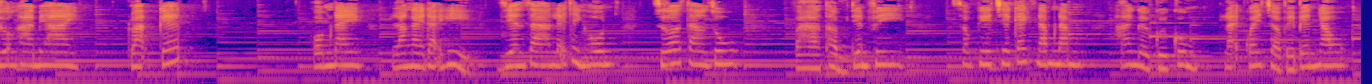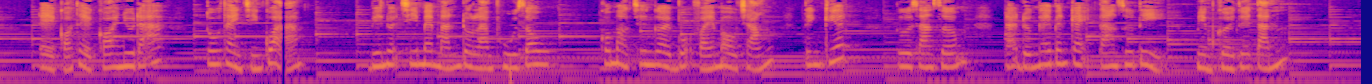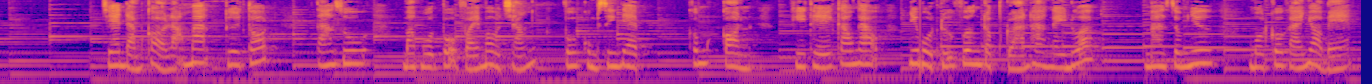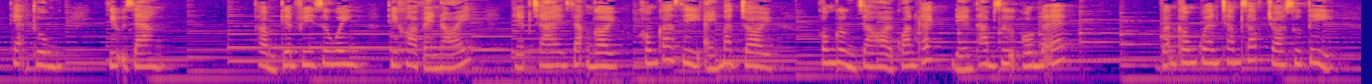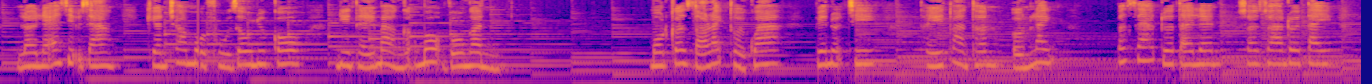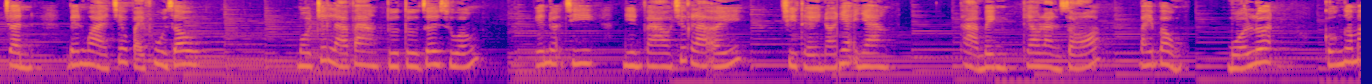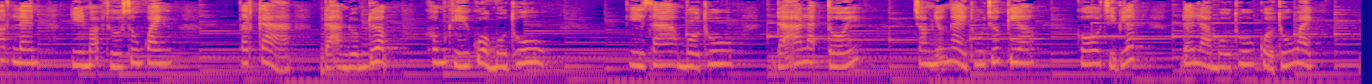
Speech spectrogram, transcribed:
Chương 22 Đoạn kết Hôm nay là ngày đại hỷ diễn ra lễ thành hôn giữa Tang Du và Thẩm Tiên Phi. Sau khi chia cách 5 năm, hai người cuối cùng lại quay trở về bên nhau để có thể coi như đã tu thành chính quả. Viên nội chi may mắn được làm phù dâu. Cô mặc trên người bộ váy màu trắng, tinh khiết. Từ sáng sớm đã đứng ngay bên cạnh Tang Du tỷ, mỉm cười tươi tắn. Trên đám cỏ lãng mạn, tươi tốt, Tang Du mặc một bộ váy màu trắng vô cùng xinh đẹp, không còn khí thế cao ngạo như một nữ vương độc đoán hàng ngày nữa, mà giống như một cô gái nhỏ bé, thẹn thùng, dịu dàng. Thẩm tiên phi sư huynh thì khỏi phải nói, đẹp trai, dạng ngời, không khác gì ánh mặt trời, không ngừng chào hỏi quan khách đến tham dự hôn lễ. Vẫn không quên chăm sóc cho sư tỷ, lời lẽ dịu dàng khiến cho một phù dâu như cô nhìn thấy mà ngưỡng mộ vô ngần. Một cơn gió lạnh thổi qua, viên nội chi thấy toàn thân ớn lạnh, bất giác đưa tay lên, xoa xoa đôi tay, trần bên ngoài chiếc váy phù dâu. Một chiếc lá vàng từ từ rơi xuống, viên nội chi nhìn vào chiếc lá ấy, chỉ thấy nó nhẹ nhàng, thả mình theo làn gió, bay bổng, múa lượn. Cô ngơ mắt lên, nhìn mọi thứ xung quanh, tất cả đã nhuốm đượm không khí của mùa thu. Thì ra mùa thu đã lại tới. Trong những ngày thu trước kia Cô chỉ biết đây là mùa thu của thu hoạch.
